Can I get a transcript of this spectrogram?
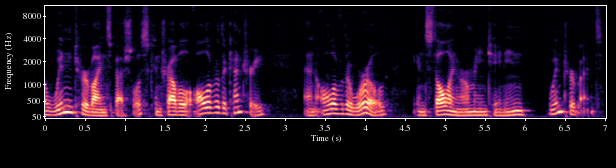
a wind turbine specialist can travel all over the country and all over the world installing or maintaining wind turbines.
